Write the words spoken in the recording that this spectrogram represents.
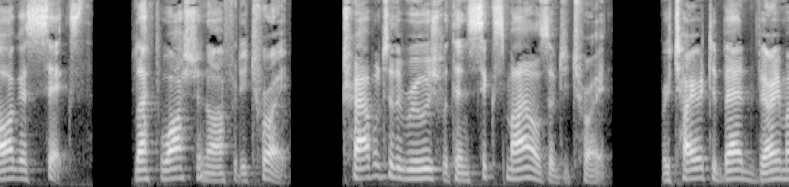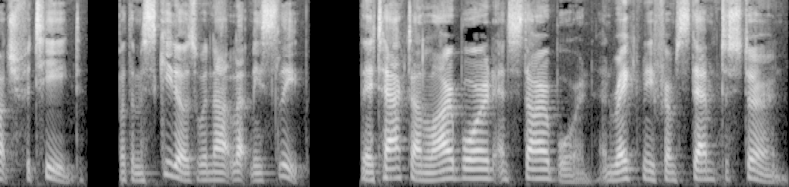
August 6th, left Washtenaw for Detroit. Traveled to the Rouge within six miles of Detroit. Retired to bed very much fatigued, but the mosquitoes would not let me sleep. They attacked on larboard and starboard and raked me from stem to stern.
